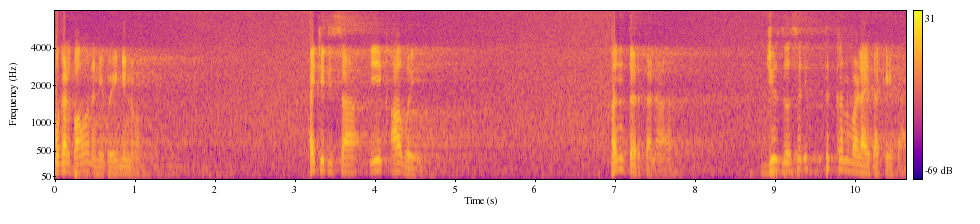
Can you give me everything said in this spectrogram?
म्हाका भावन आनी भयणीनो आयच्या दिसा एक आवय. अंतरतना जेजू सरीत कनवळाय दाखयता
